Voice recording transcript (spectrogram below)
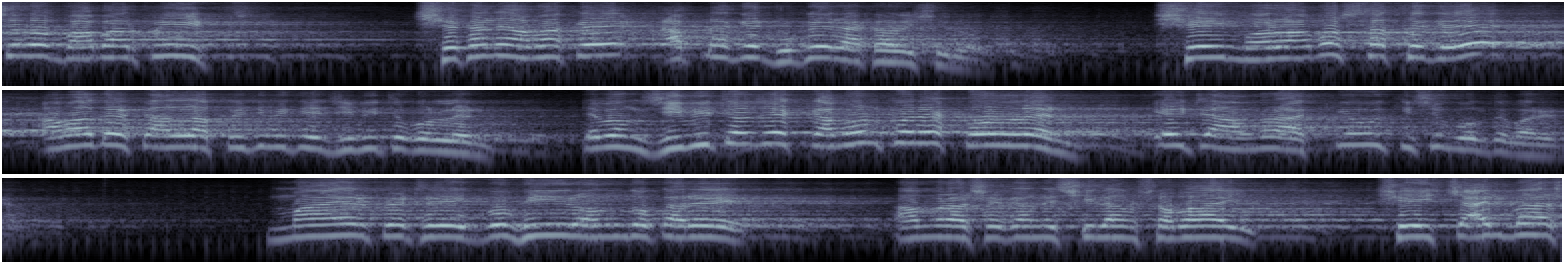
ছিল বাবার পিঠ। সেখানে আমাকে আপনাকে ঢুকে রাখা হয়েছিল। সেই মরা অবস্থা থেকে আমাদেরকে আল্লাহ পৃথিবীতে জীবিত করলেন এবং জীবিত যে কেমন করে করলেন, এইটা আমরা কেউ কিছু বলতে পারি না। মায়ের পেটে গভীর অন্ধকারে আমরা সেখানে ছিলাম সবাই। সেই চার মাস,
